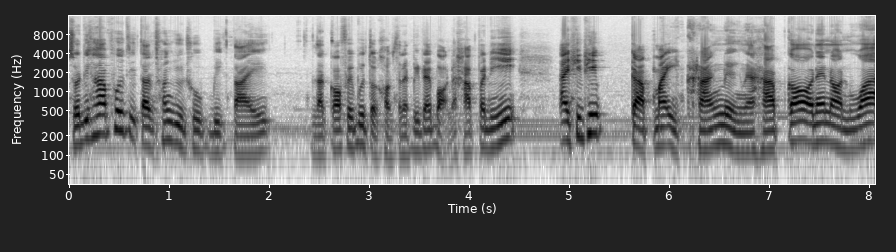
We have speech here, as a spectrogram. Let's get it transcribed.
สวัสดีครับ ผู้ติดตามช่อง YouTube Big t i แล้วก็ Facebook.com s l a s h Big ได้บอกนะครับ วันนี้ไอทีทิปกลับมาอีกครั้งหนึ่งนะครับ ก็แน่นอนว่า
